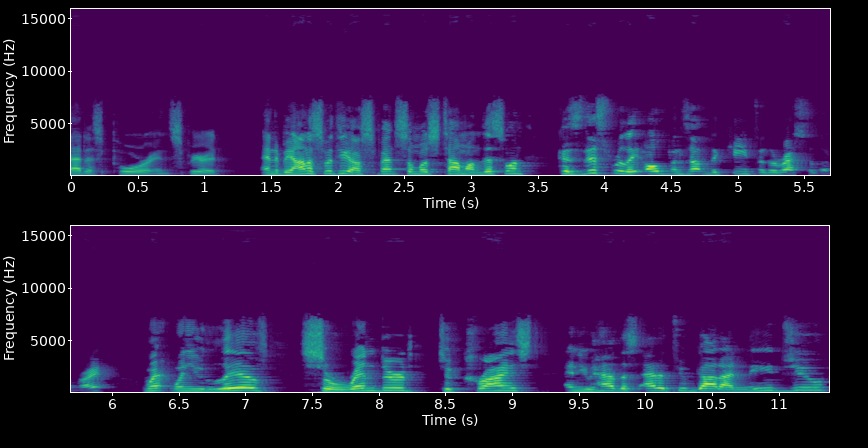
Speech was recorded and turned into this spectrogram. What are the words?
That is poor in spirit. And to be honest with you, I've spent so much time on this one because this really opens up the key to the rest of them, right? When, when you live surrendered to Christ and you have this attitude, God, I need you,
